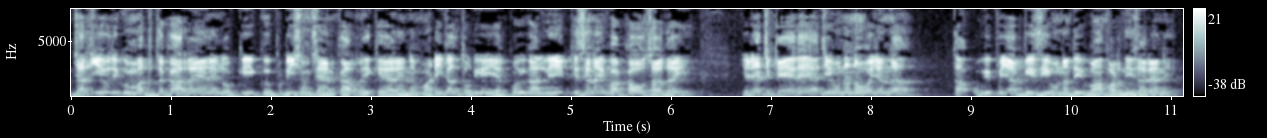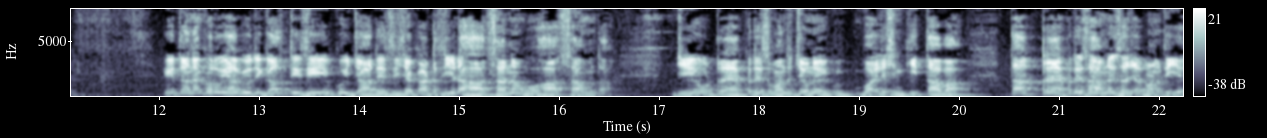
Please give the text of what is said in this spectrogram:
ਜਦ ਜੇ ਉਹਦੀ ਕੋਈ ਮਦਦ ਕਰ ਰਹੇ ਨੇ, ਲੋਕੀ ਕੋਈ ਪਟੀਸ਼ਨ ਸਾਈਨ ਕਰ ਲਈ ਕਹਿ ਰਹੇ ਨੇ, ਮਾੜੀ ਗੱਲ ਥੋੜੀ ਹੈ ਯਾਰ, ਕੋਈ ਗੱਲ ਨਹੀਂ, ਕਿਸੇ ਨਾਲ ਹੀ ਵਾਕਾ ਹੋ ਸਕਦਾ ਜੀ ਜਿਹੜੇ ਅੱਜ ਕਹਿ ਰਹੇ ਆ, ਜੇ ਉਹਨਾਂ ਨੂੰ ਹੋ ਜਾਂਦਾ, ਤਾਂ ਉਹ ਵੀ ਪੰਜਾਬੀ ਸੀ, ਉਹਨਾਂ ਦੀ ਬਾਹ ਫੜਨੀ ਸਾਰਿਆਂ ਨੇ। ਇਦਾਂ ਨਾ ਕਰੋ ਯਾਰ ਵੀ ਉਹਦੀ ਗਲਤੀ ਸੀ, ਕੋਈ ਜ਼ਿਆਦਾ ਸੀ ਜਾਂ ਘੱਟ ਸੀ, ਜਿਹੜਾ ਹਾਦਸਾ ਨਾ, ਉਹ ਹਾਦਸਾ ਹੁੰਦਾ। ਜੇ ਉਹ ਟ੍ਰੈਫਿਕ ਦੇ ਸੰਬੰਧ 'ਚ ਉਹਨੇ ਕੋਈ ਵਾਇਲੇਸ਼ਨ ਕੀਤਾ ਵਾ, ਤਾਂ ਟ੍ਰੈਫਿਕ ਦੇ ਹਿਸਾਬ ਨਾਲ ਹੀ ਸਜ਼ਾ ਬਣਦੀ ਆ।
